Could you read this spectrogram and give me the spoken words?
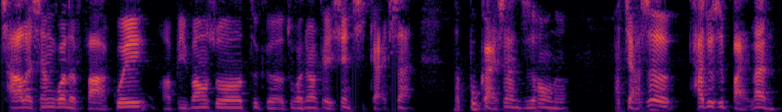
查了相关的法规啊，比方说这个主管机关可以限期改善，那不改善之后呢？啊，假设他就是摆烂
